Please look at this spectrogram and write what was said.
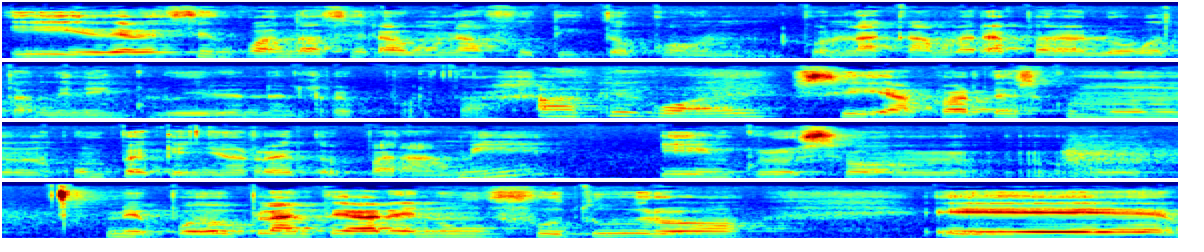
y de vez en cuando hacer alguna fotito con, con la cámara para luego también incluir en el reportaje. Ah, qué guay. Sí, aparte es como un, un pequeño reto para mí e incluso me puedo plantear en un futuro eh,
